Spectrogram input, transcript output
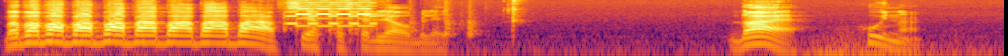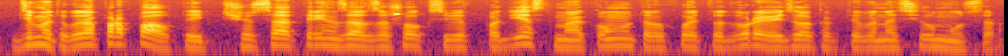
Ба-ба-ба-ба-ба-ба-ба-ба! Всех пострелял, блядь. Да, хуйно. Дима, ты куда пропал? Ты часа три назад зашел к себе в подъезд, моя комната выходит во двор, я видел, как ты выносил мусор.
